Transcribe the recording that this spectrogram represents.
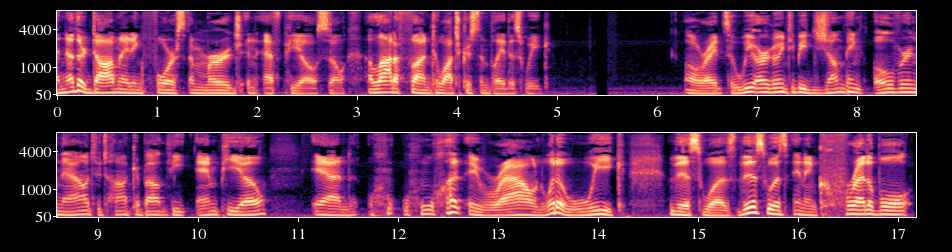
another dominating force emerge in FPO. So, a lot of fun to watch Kristin play this week. All right, so we are going to be jumping over now to talk about the MPO. And what a round, what a week this was. This was an incredible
